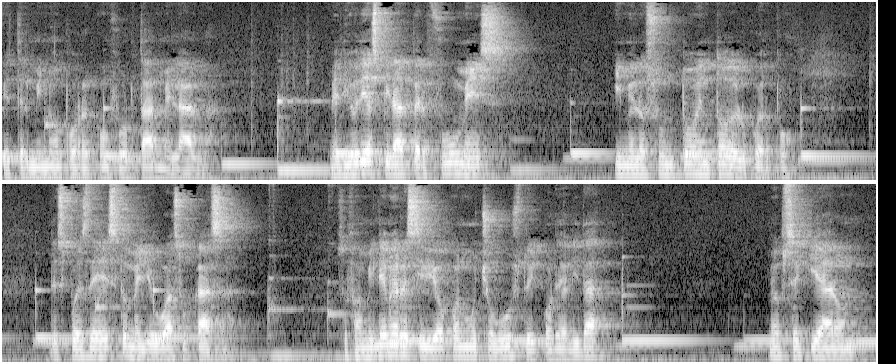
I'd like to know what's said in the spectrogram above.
que terminó por reconfortarme el alma. Me dio de aspirar perfumes y me los untó en todo el cuerpo. Después de esto me llevó a su casa. Su familia me recibió con mucho gusto y cordialidad. Me obsequiaron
